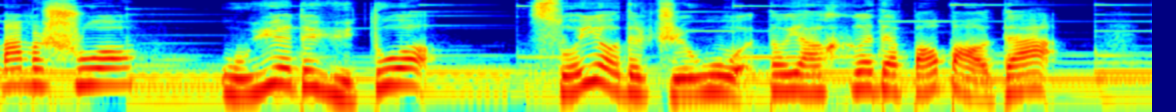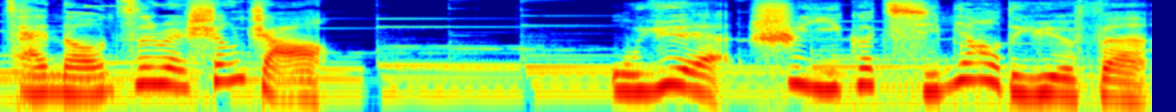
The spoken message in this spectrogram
妈妈说，五月的雨多。所有的植物都要喝得饱饱的，才能滋润生长。五月是一个奇妙的月份。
